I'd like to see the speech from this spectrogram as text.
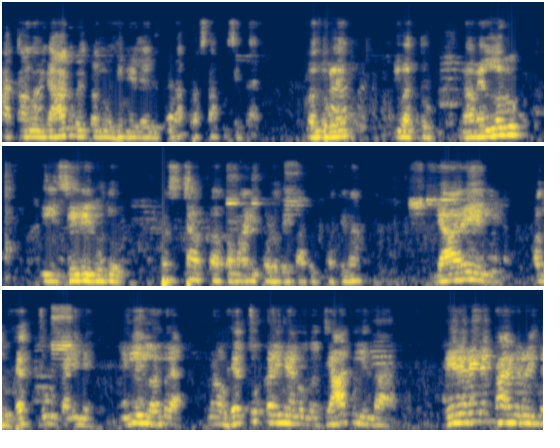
ಆ ಕಾನೂನಿಗೆ ಆಗಬೇಕು ಅನ್ನೋ ಹಿನ್ನೆಲೆಯಲ್ಲಿ ಕೂಡ ಪ್ರಸ್ತಾಪಿಸಿದ್ದಾರೆ. ಬಂಧುಗಳೇ, ಇವತ್ತು ನಾವೆಲ್ಲರೂ ಈ ಸೇರಿರುವುದು ಪಶ್ಚಾತ್ತಾಪ ಮಾಡಿಕೊಳ್ಳಬೇಕಾದಂತ ದಿನ. ಯಾರೇ ಇರಲಿ, ಅದು ಹೆಚ್ಚು ಕಡಿಮೆ. ಇರ್ಲಿಲ್ಲ ಅಂದ್ರೆ ನಾವು ಹೆಚ್ಚು ಕಡಿಮೆ ಅನ್ನೋದು ಜಾತಿಯಿಂದ ಬೇರೆ ಬೇರೆ ಕಾರಣಗಳಿಂದ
